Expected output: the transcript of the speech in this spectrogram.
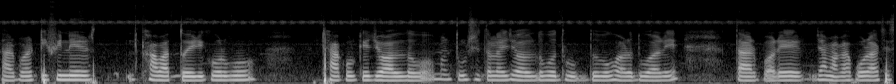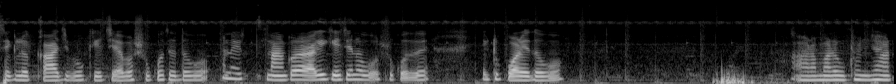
তারপরে টিফিনের খাবার তৈরি করব। ঠাকুরকে জল দেবো মানে তুলসী তলায় জল দেবো, ধূপ দেবো ঘর দুয়ারে। তারপরে জামা কাপড় আছে, সেগুলো কাচবো, কেচে আবার শুকোতে দেবো। মানে স্নান করার আগে কেচে নেব, শুকোতে একটু পরে দেবো। আর আমার উঠোন ঝাঁট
